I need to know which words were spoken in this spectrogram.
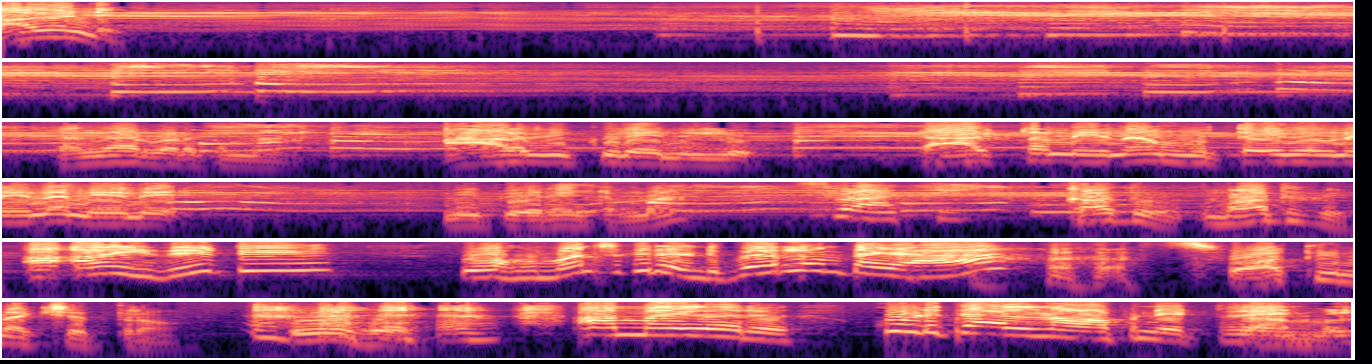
ఆగండి. కంగారు పడకమ్మా. ఆడదిక్కులేని ఇల్లు డాక్టర్నైనా ముత్తైదునైనా నేనే. నీ పేరేంటమ్మా? స్వాతి. కాదు మాధవి. ఆ, ఆ, ఇదేంటి? ఒక మనిషికి రెండు పేర్లు ఉంటాయా స్వాతి నక్షత్రం. ఓహో. అమ్మాయి గారు కుడి కాలను ఆపనెట్టు రండి.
